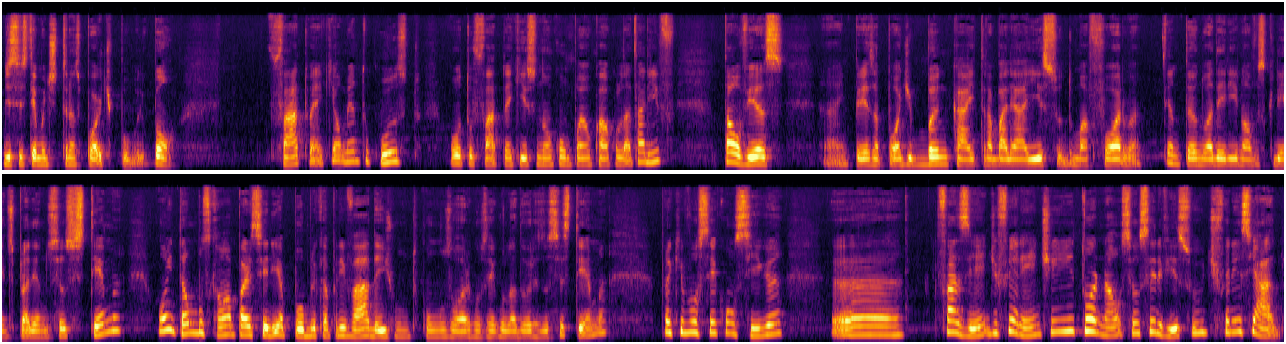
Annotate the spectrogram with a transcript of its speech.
de sistema de transporte público. Bom, fato é que aumenta o custo, outro fato é que isso não compõe o cálculo da tarifa, Talvez a empresa pode bancar e trabalhar isso de uma forma tentando aderir novos clientes para dentro do seu sistema, ou então buscar uma parceria pública-privada junto com os órgãos reguladores do sistema, para que você consiga uh, fazer diferente e tornar o seu serviço diferenciado.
